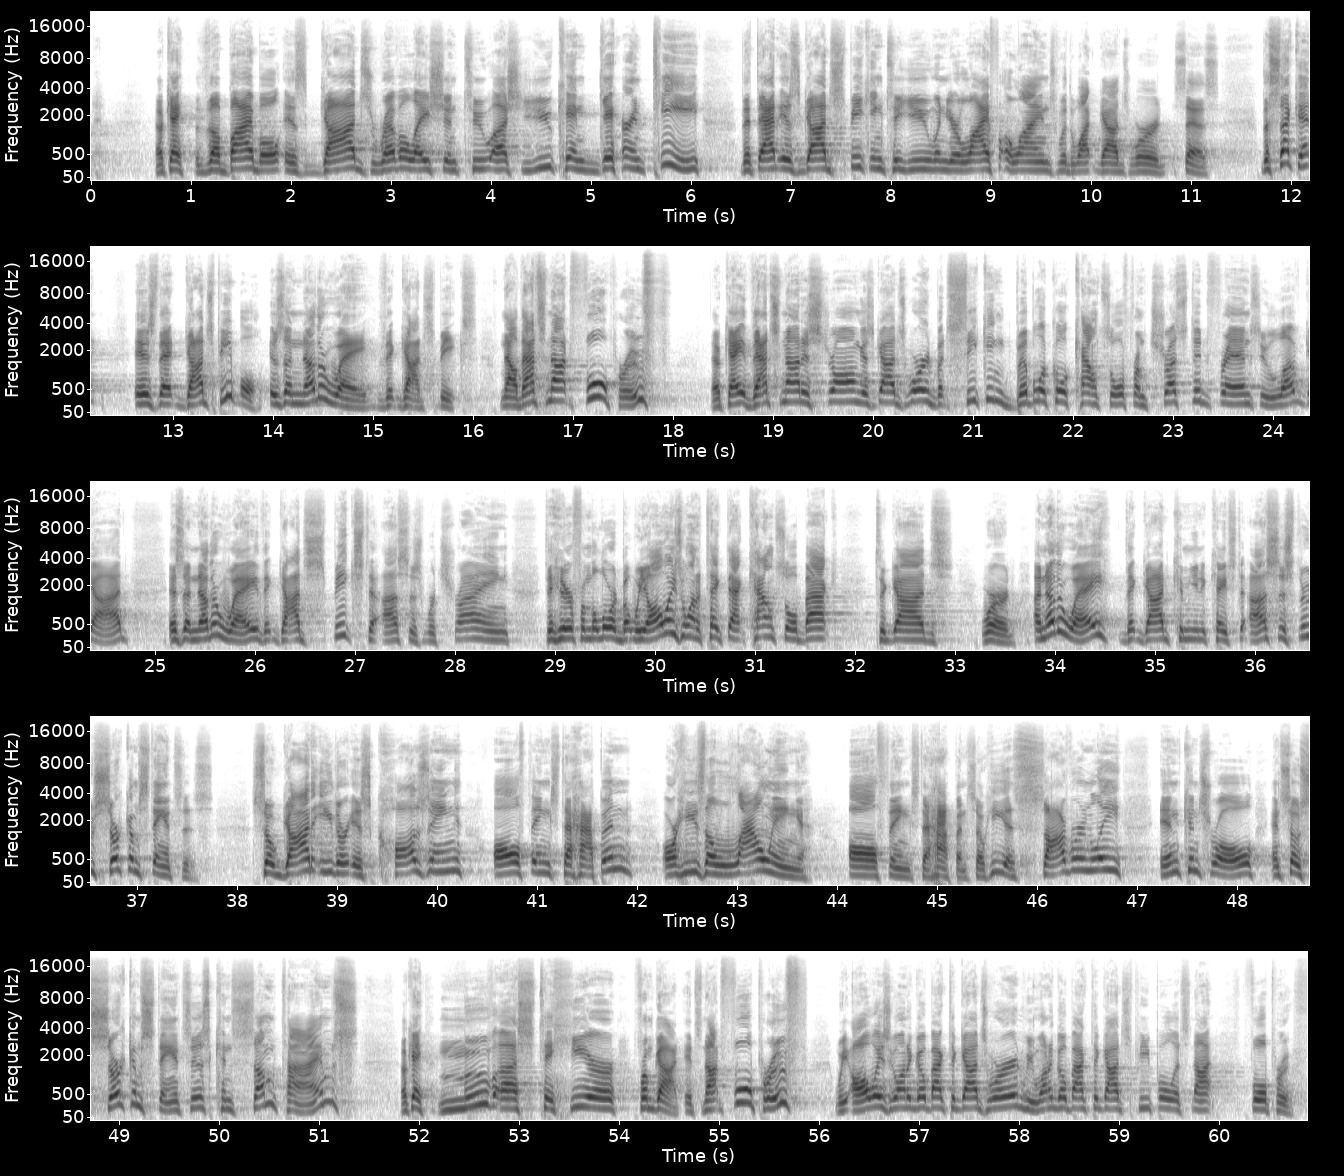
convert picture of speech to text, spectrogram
Okay, the Bible is God's revelation to us. You can guarantee that that is God speaking to you when your life aligns with what God's word says. The second is that God's people is another way that God speaks. Now, that's not foolproof, okay? That's not as strong as God's word, but seeking biblical counsel from trusted friends who love God is another way that God speaks to us as we're trying to hear from the Lord. But we always want to take that counsel back to God's word. Another way that God communicates to us is through circumstances. So God either is causing all things to happen or he's allowing all things to happen. So he is sovereignly in control. And so circumstances can sometimes, okay, move us to hear from God. It's not foolproof. We always want to go back to God's word. We want to go back to God's people. It's not foolproof.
